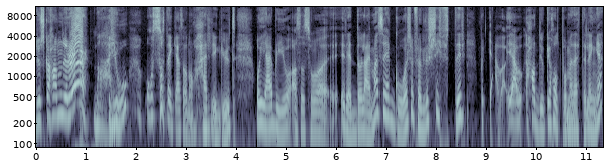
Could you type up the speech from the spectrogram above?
Du skal ha den rød! Nei. Jo. Og så tenker jeg sånn, å herregud. Og jeg blir jo altså så redd og lei meg, så jeg går selvfølgelig og skifter. Jeg, jeg hadde jo ikke holdt på med dette lenge,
